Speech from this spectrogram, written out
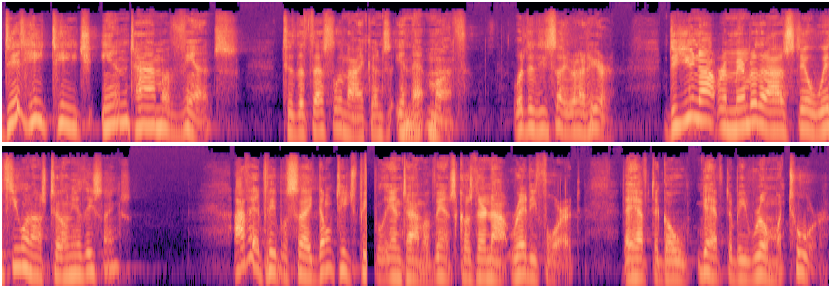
Did he teach end time events to the Thessalonians in that month? What did he say right here? Do you not remember that I was still with you when I was telling you these things? I've had people say, don't teach people end time events because they're not ready for it. They have to go, you have to be real mature.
